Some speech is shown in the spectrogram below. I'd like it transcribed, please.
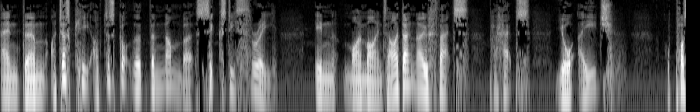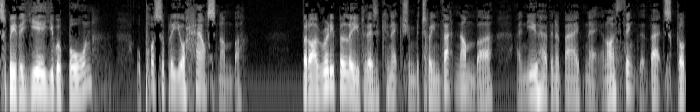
and um, I just keep I've just got the, the number sixty three in my mind. I don't know if that's perhaps your age, or possibly the year you were born, or possibly your house number. But I really believe there's a connection between that number and you having a bad neck. And I think that that's God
